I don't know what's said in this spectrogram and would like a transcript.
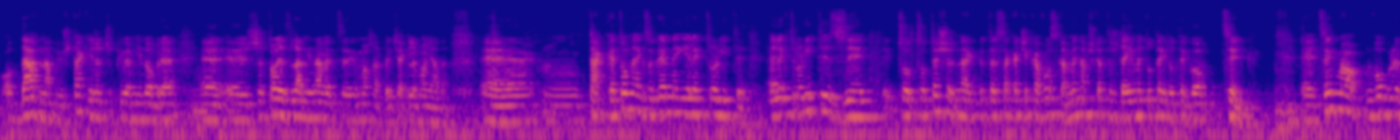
od dawna już takie rzeczy piłem niedobre, No. e, e, że to jest dla mnie nawet, można powiedzieć, jak lemoniada. Tak, ketony egzogenne i elektrolity. Elektrolity z, co, co też no jakby to jest taka ciekawostka, my na przykład też dajemy tutaj do tego cynk. E, Cynk ma w ogóle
